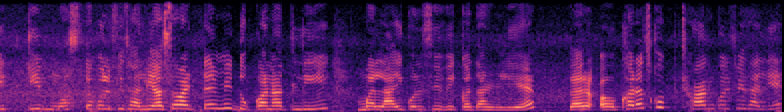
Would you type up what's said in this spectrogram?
इतकी मस्त कुल्फी झाली. असं वाटतंय मी दुकानातली मलाई कुल्फी विकत आणली आहे तर खरंच खूप छान कुल्फी झाली आहे.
